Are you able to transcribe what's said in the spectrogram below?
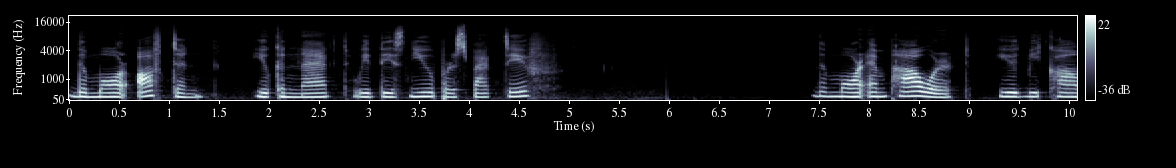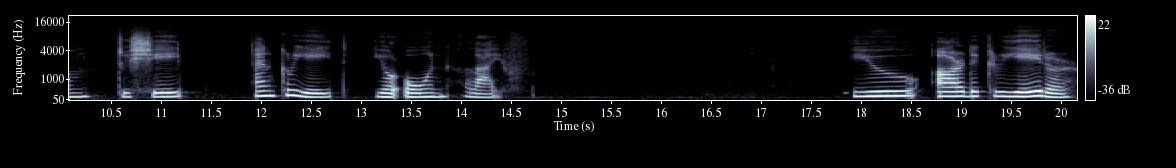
The more often you connect with this new perspective, the more empowered you'd become to shape and create your own life. You are the creator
